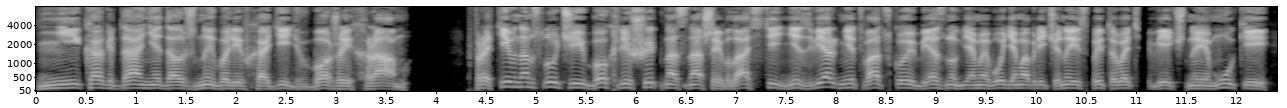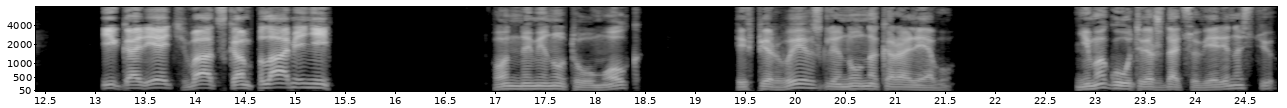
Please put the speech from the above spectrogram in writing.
никогда не должны были входить в Божий храм. В противном случае Бог лишит нас нашей власти, не свергнет в адскую бездну, где мы будем обречены испытывать вечные муки и гореть в адском пламени. Он на минуту умолк и впервые взглянул на королеву. Не могу утверждать с уверенностью,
